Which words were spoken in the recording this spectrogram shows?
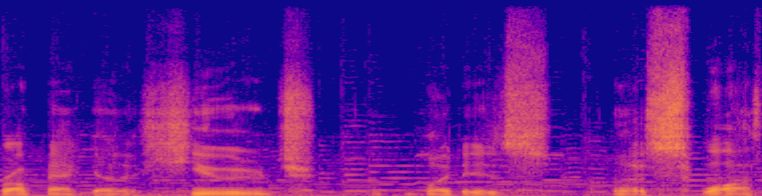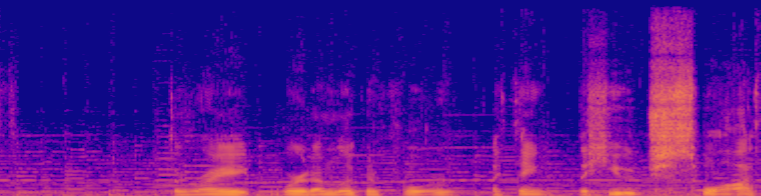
brought back a huge, what is a swath, the right word I'm looking for. I think a huge swath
